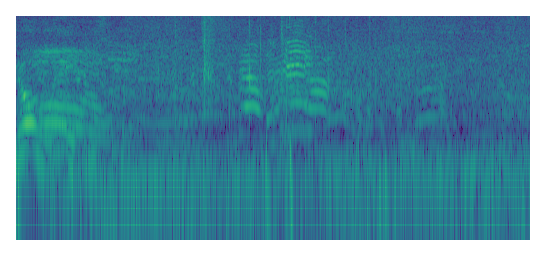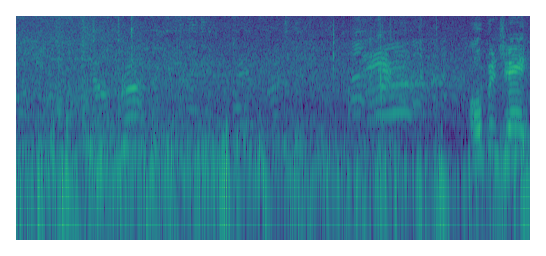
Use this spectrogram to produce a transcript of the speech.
No way. Open, Jay.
